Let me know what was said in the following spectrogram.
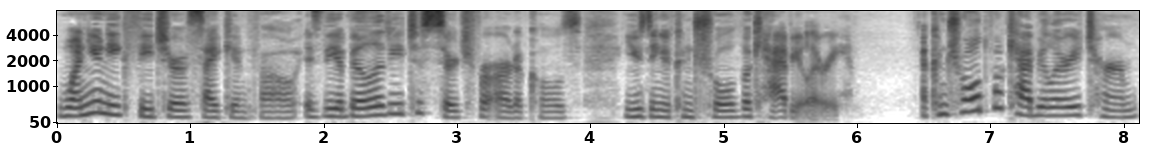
One unique feature of PsycInfo is the ability to search for articles using a controlled vocabulary. A controlled vocabulary term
